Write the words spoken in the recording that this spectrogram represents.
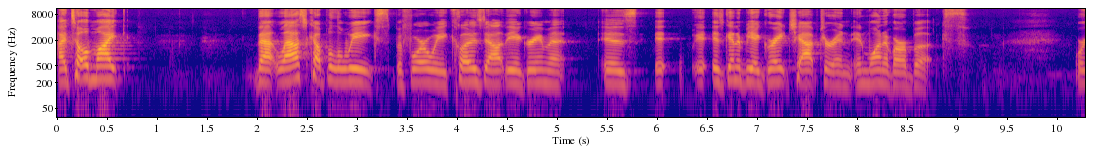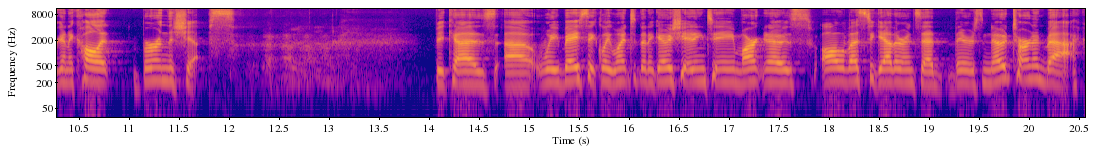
I told Mike that last couple of weeks before we closed out the agreement is, it, is going to be a great chapter in, in one of our books. We're going to call it Burn the Ships because uh, we basically went to the negotiating team. Mark knows all of us together and said, There's no turning back.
